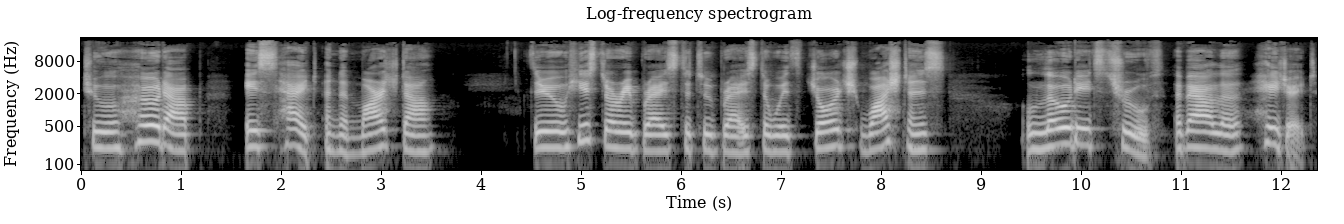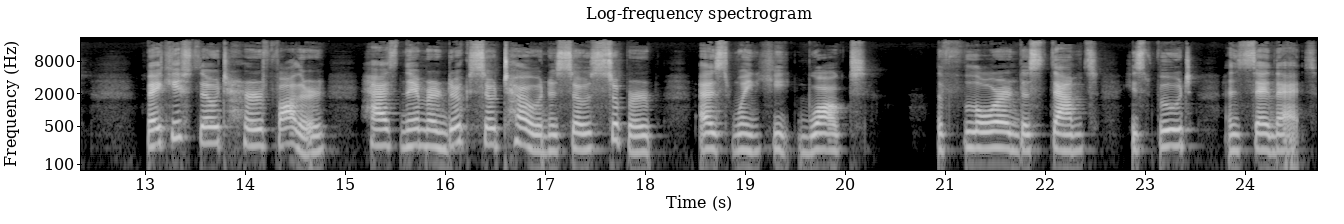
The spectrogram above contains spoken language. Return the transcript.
to hold up its head and march down through history breast to breast with George Washington's loaded truth about the hatred. Becky thought her father has never looked so tall and so superb as when he walked the floor and stamped his foot and said that.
